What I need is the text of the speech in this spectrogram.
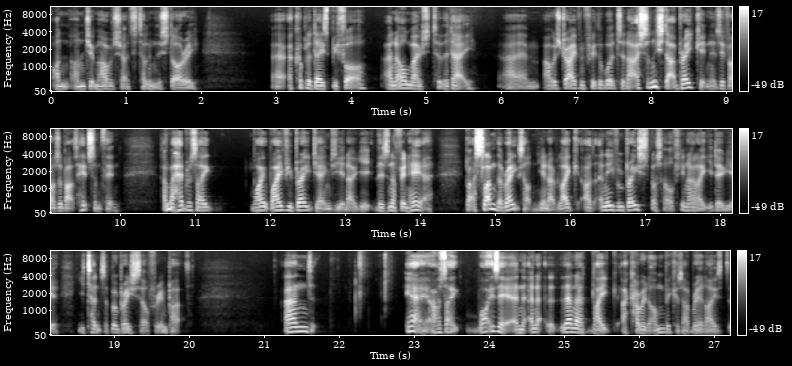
on on Jim Harold's show to tell him this story, uh, a couple of days before, and almost to the day, um, I was driving through the woods and I suddenly started braking as if I was about to hit something, and my head was like, "Why? Why have you braked, James? You know, you, there's nothing here." But I slammed the brakes on, you know, like and even braced myself, you know, like you do. You you tense up and brace yourself for impact. And yeah, I was like, what is it? And and then I like I carried on because I realised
